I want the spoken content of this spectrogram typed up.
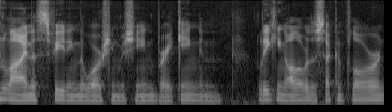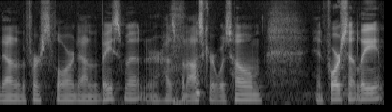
line that's feeding the washing machine breaking and leaking all over the second floor and down to the first floor and down to the basement. And her husband Oscar was home, unfortunately,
